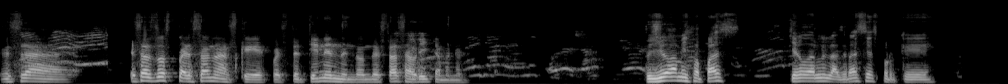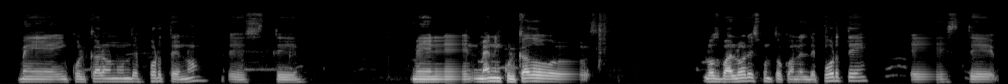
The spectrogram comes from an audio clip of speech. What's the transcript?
esa, esas dos personas que pues te tienen en donde estás ahorita, Manuel. Pues yo a mis papás quiero darle las gracias porque me inculcaron un deporte, ¿no? Este, me, me, han inculcado los valores junto con el deporte, este,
